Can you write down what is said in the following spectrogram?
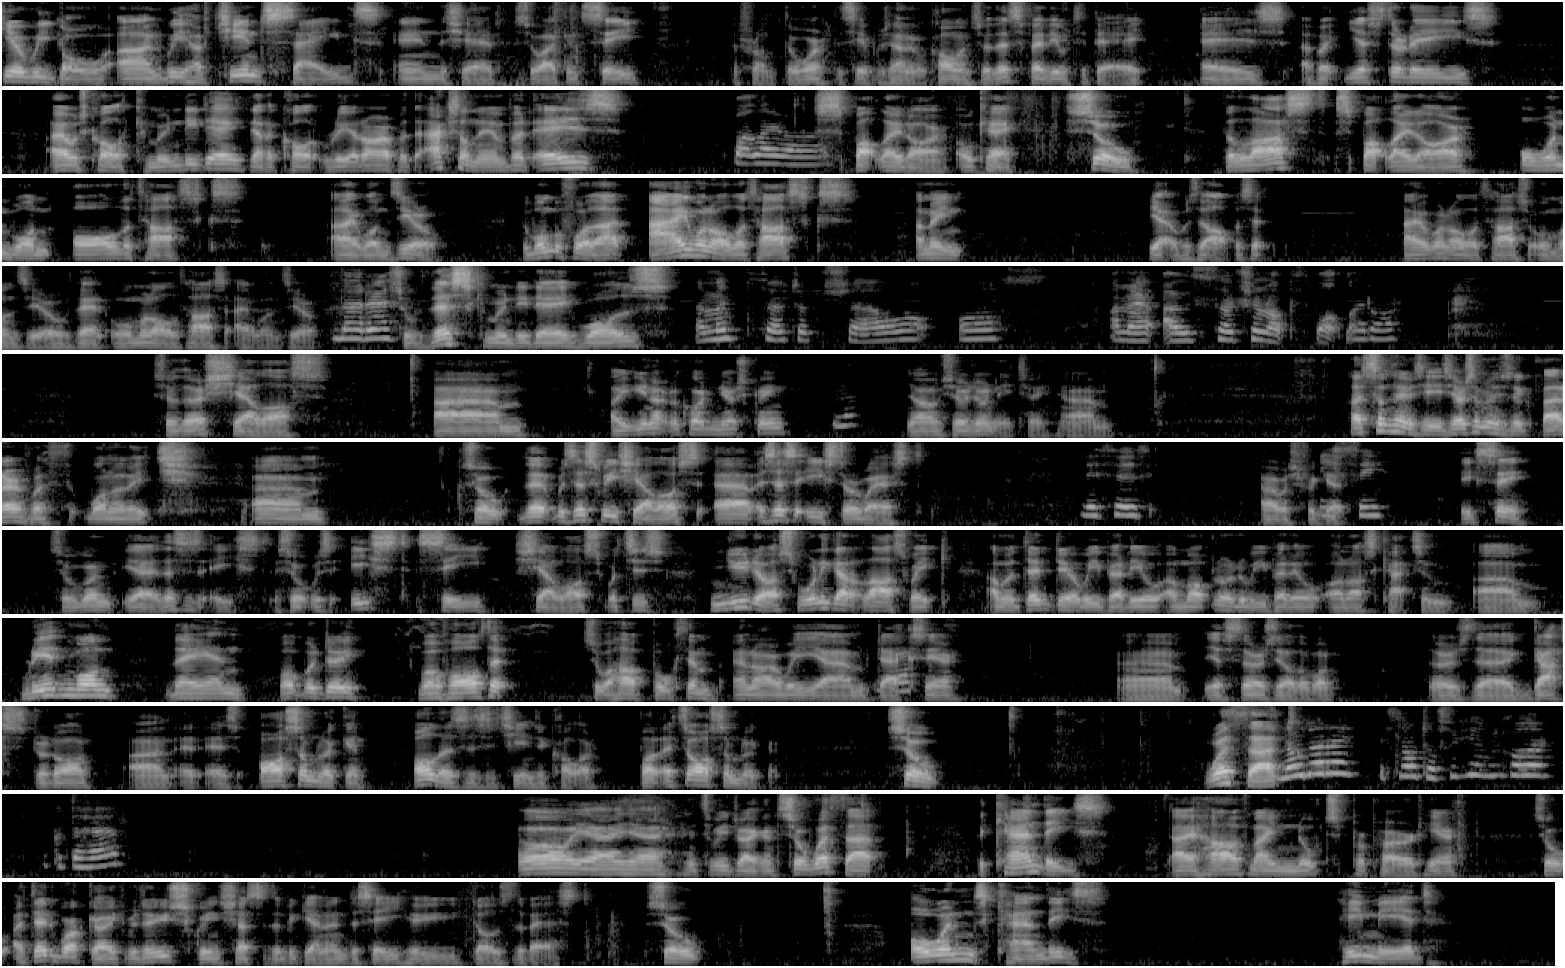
here we go, and we have changed sides in the shed so I can see the front door to see if there's anyone coming. So this video today is about yesterday's. I always call it Community Day, then I call it Radar, but the actual name of it is Spotlight on. Spotlight Hour. Okay, so the last Spotlight Hour, Owen won all the tasks, and I won zero. The one before that, I won all the tasks. I mean, yeah, it was the opposite. I won all the tasks, Owen won zero. Then Owen won all the tasks, I won zero. That is. So this community day was I meant to search up shell off, and I, I was searching up Spotlight Hour. so there's Shellos. Um, are you not recording your screen? No. No, sure, don't need to. Um, it's sometimes easier, sometimes look better with one of each. Um, so that was this wee Shellos. Uh, is this east or west? This is I always forget. Sea. So we're going. Yeah, this is east. So it was East Sea Shellos, which is new to us. We only got it last week, and we did do a wee video and we uploaded a wee video on us catching um raiding one. Then what we do, we evolved it, so we'll have both them in our wee um decks here. Um, yes, there's the other one. There's the Gastrodon, and it is awesome looking. All this is a change of colour, but it's awesome looking. So, with that, No, Daddy, it's not just a of colour. Look at the head. Oh yeah, yeah, it's a wee dragon. So with that, the candies, I have my notes prepared here. So I did work out. We do screenshots at the beginning to see who does the best. So Owen's candies. He made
